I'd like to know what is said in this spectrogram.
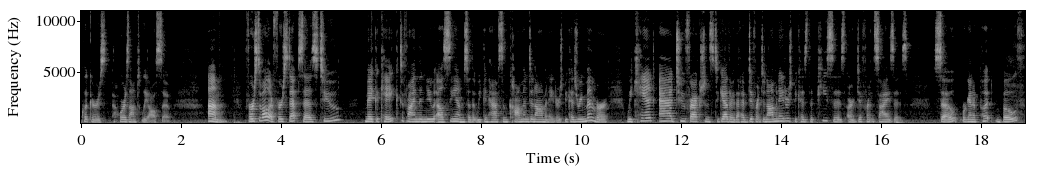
clickers horizontally also. Um, first of all, our first step says to make a cake to find the new LCM so that we can have some common denominators. Because remember, we can't add two fractions together that have different denominators because the pieces are different sizes. So we're going to put both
